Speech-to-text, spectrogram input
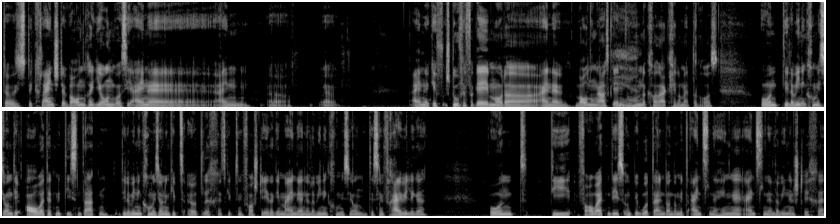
das ist die kleinste Warnregion, wo sie eine, ein, äh, äh eine Stufe vergeben oder eine Warnung ausgeben, yeah. 100 Quadratkilometer groß. Und die Lawinenkommission, die arbeitet mit diesen Daten. Die Lawinenkommissionen gibt es örtlich. Es gibt in fast jeder Gemeinde eine Lawinenkommission. Das sind Freiwillige. Und die verarbeiten dies und beurteilen dann damit einzelne Hänge, einzelne Lawinenstriche,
